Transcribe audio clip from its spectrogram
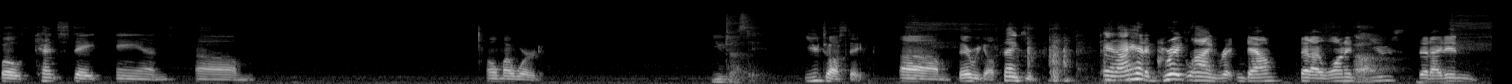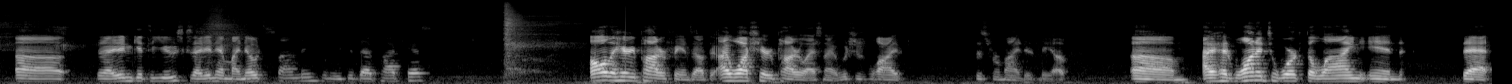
both Kent State and um, oh my word, Utah State. Utah State. Um, there we go. Thank you. And I had a great line written down that I wanted to Ah. use that I didn't uh, that I didn't get to use because I didn't have my notes on me when we did that podcast. All the Harry Potter fans out there. I watched Harry Potter last night, which is why this reminded me of. Um, I had wanted to work the line in that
